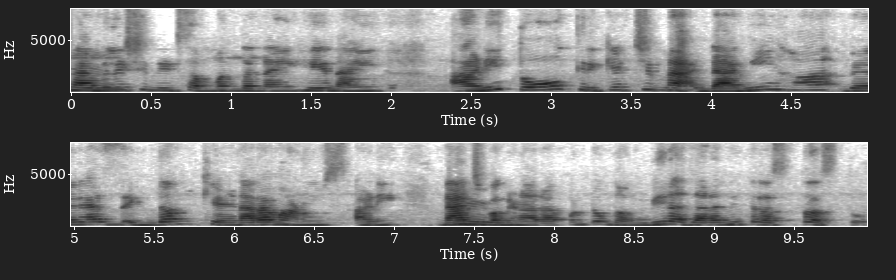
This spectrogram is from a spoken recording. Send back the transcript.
फॅमिलीशी नीट संबंध नाही हे नाही आणि तो क्रिकेटची डॅनी हा वेर एकदम खेळणारा माणूस आणि मॅच. बघणारा पण तो गंभीर आजाराने त्रस्त असतो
